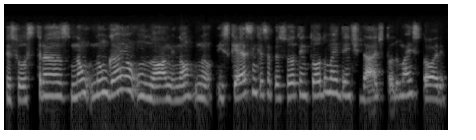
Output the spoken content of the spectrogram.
pessoas trans, não, não ganham um nome, não, não esquecem que essa pessoa tem toda uma identidade, toda uma história.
